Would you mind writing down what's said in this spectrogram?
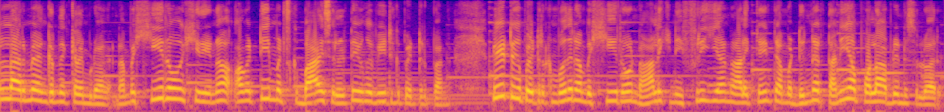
எல்லாருமே அங்கேருந்து கிளம்பிடுவாங்க. நம்ம ஹீரோவும் ஹீரோயினா அவங்க டீம்மேட்ஸ்க்கு பாய் சொல்லிட்டு இவங்க வீட்டுக்கு போயிட்டுருப்பாங்க. வீட்டுக்கு போயிட்டு இருக்கும்போது நம்ம ஹீரோ நாளைக்கு நீ ஃப்ரீயாக நாளைக்கு நைட் நம்ம டின்னர் தனியாக போகலாம் அப்படின்னு சொல்லுவார்.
